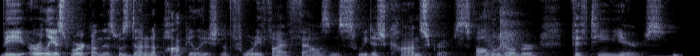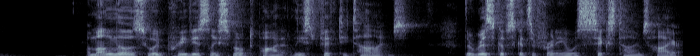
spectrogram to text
The earliest work on this was done in a population of 45,000 Swedish conscripts, followed over 15 years. Among those who had previously smoked pot at least 50 times, the risk of schizophrenia was six times higher.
